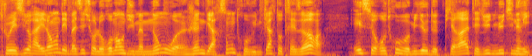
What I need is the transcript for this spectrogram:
Treasure Island est basé sur le roman du même nom où un jeune garçon trouve une carte au trésor et se retrouve au milieu de pirates et d'une mutinerie.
